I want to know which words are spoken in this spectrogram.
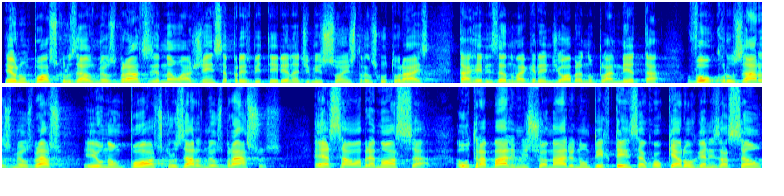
Eu não posso cruzar os meus braços e dizer, não, a Agência Presbiteriana de Missões Transculturais está realizando uma grande obra no planeta. Vou cruzar os meus braços. Eu não posso cruzar os meus braços. Essa obra é nossa. O trabalho missionário não pertence a qualquer organização,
